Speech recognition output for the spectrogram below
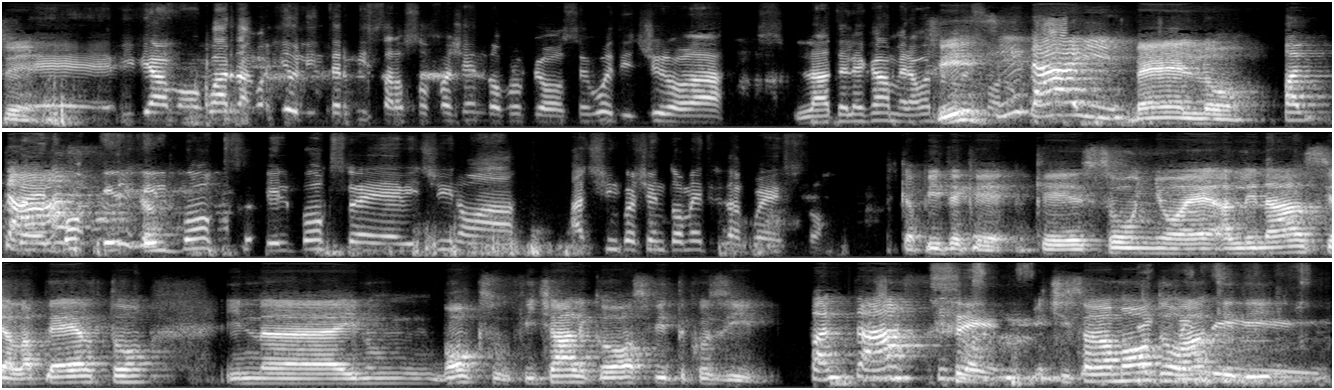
Sì. Eh, viviamo, guarda, io l'intervista la sto facendo proprio, se vuoi ti giro la, la telecamera. Sì? sì, dai! Bello! Fantastico! Cioè, il, bo- il, il, box, il box è vicino a, a 500 metri da questo. Capite che, che sogno è allenarsi all'aperto in, uh, in un box ufficiale CrossFit così. Fantastico! Sì. E ci sarà modo quindi... anche di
